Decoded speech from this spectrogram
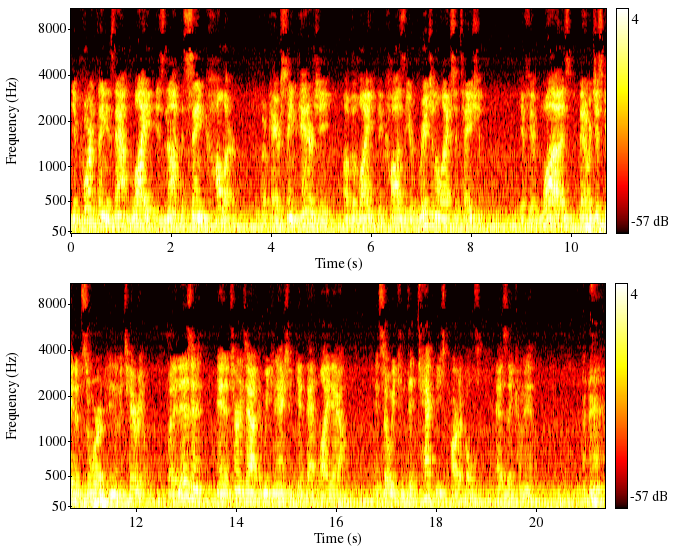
The important thing is that light is not the same color, okay, or same energy of the light that caused the original excitation. If it was, then it would just get absorbed in the material. But it isn't, and it turns out that we can actually get that light out. And so we can detect these particles as they come in.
